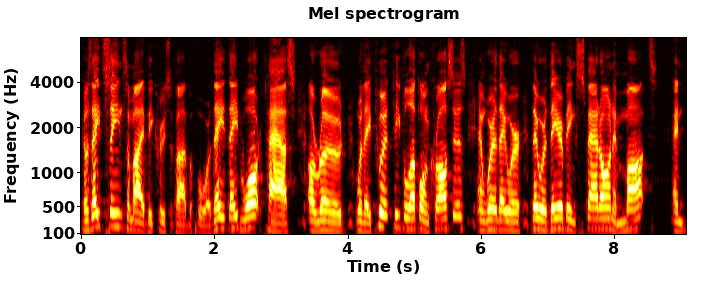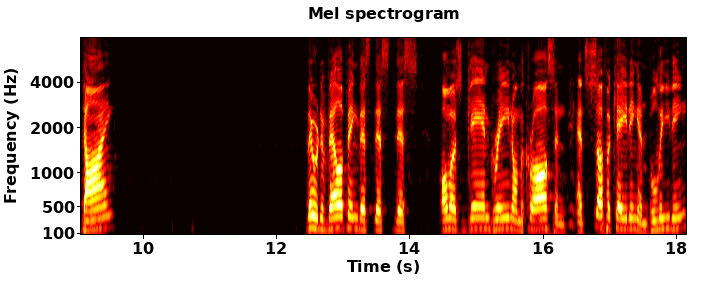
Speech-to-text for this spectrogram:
because they'd seen somebody be crucified before. They they'd walked past a road where they put people up on crosses and where they were they were there being spat on and mocked and dying. They were developing this this this almost gangrene on the cross and and suffocating and bleeding.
